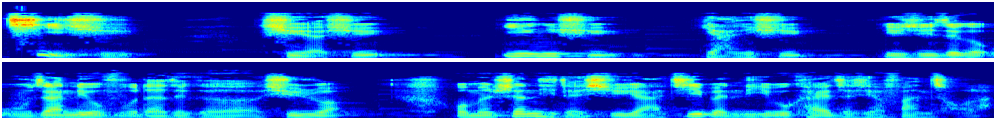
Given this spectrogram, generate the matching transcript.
气虚、血虚、阴虚、阳虚，以及这个五脏六腑的这个虚弱。我们身体的虚啊，基本离不开这些范畴了。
